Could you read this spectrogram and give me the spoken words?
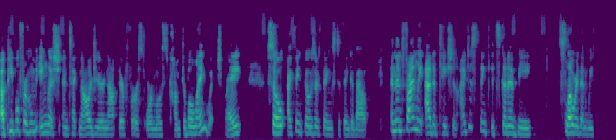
Uh, people for whom English and technology are not their first or most comfortable language, right? So I think those are things to think about. And then finally, adaptation. I just think it's going to be slower than we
